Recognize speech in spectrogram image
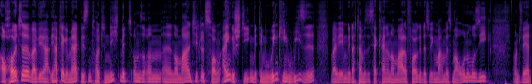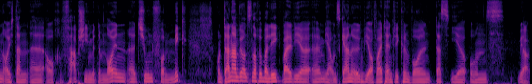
auch heute, weil wir, ihr habt ja gemerkt, wir sind heute nicht mit unserem äh, normalen Titelsong eingestiegen, mit dem Winking Weasel, weil wir eben gedacht haben, es ist ja keine normale Folge, deswegen machen wir es mal ohne Musik und werden euch dann äh, auch verabschieden mit einem neuen äh, Tune von Mick. Und dann haben wir uns noch überlegt, weil wir ähm, ja uns gerne irgendwie auch weiterentwickeln wollen, dass ihr uns ja,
